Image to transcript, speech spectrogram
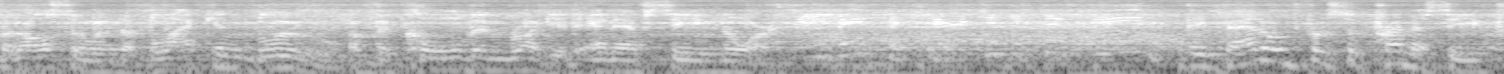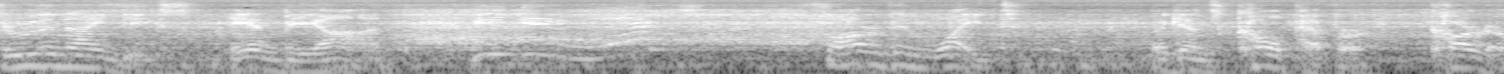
but also in the black and blue of the cold and rugged NFC North. They battled for supremacy through the 90s and beyond. He did what? Favre in white against Culpepper, Carter,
